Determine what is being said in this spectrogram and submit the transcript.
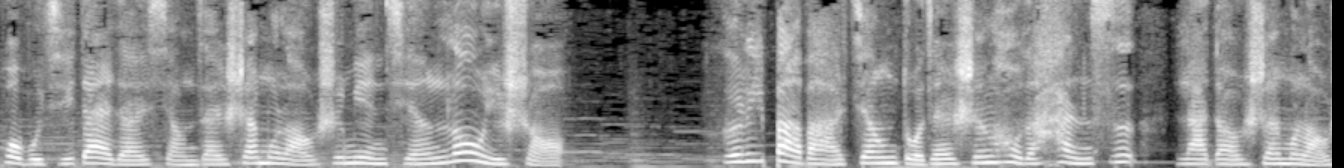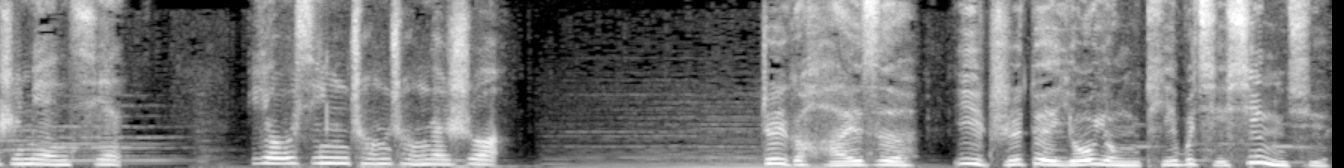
迫不及待地想在山姆老师面前露一手。河狸爸爸将躲在身后的汉斯拉到山姆老师面前。忧心忡忡地说：“这个孩子一直对游泳提不起兴趣，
